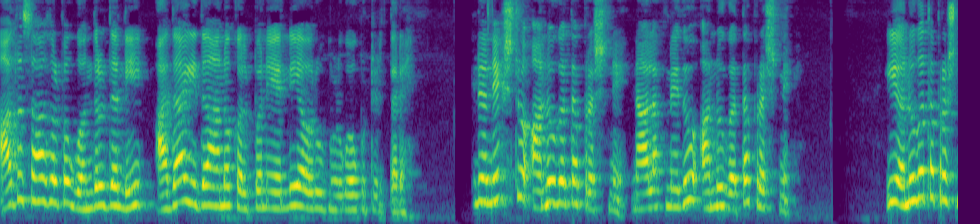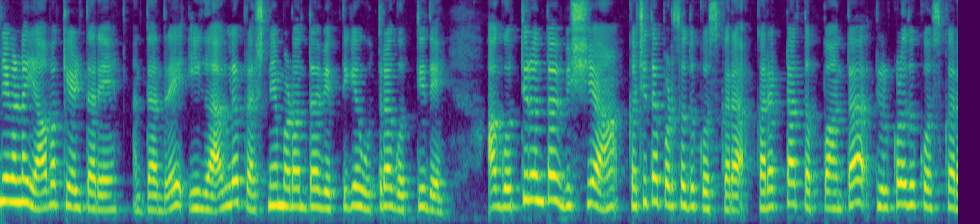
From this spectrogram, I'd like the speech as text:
ಆದರೂ ಸಹ ಸ್ವಲ್ಪ ಗೊಂದಲದಲ್ಲಿ ಅದಾ ಇದ ಅನ್ನೋ ಕಲ್ಪನೆಯಲ್ಲಿ ಅವರು ಮುಳುಗೋಗ್ಬಿಟ್ಟಿರ್ತಾರೆ. ಇನ್ನು ನೆಕ್ಸ್ಟ್ ಅನುಗತ ಪ್ರಶ್ನೆ, ನಾಲ್ಕನೇದು ಅನುಗತ ಪ್ರಶ್ನೆ. ಈ ಅನುಗತ ಪ್ರಶ್ನೆಗಳನ್ನ ಯಾವಾಗ ಕೇಳ್ತಾರೆ? ಅಂತಂದರೆ, ಈಗಾಗಲೇ ಪ್ರಶ್ನೆ ಮಾಡುವಂಥ ವ್ಯಕ್ತಿಗೆ ಉತ್ತರ ಗೊತ್ತಿದೆ. ಆ ಗೊತ್ತಿರೋಂಥ ವಿಷಯ ಖಚಿತಪಡಿಸೋದಕ್ಕೋಸ್ಕರ, ಕರೆಕ್ಟಾ ತಪ್ಪಾ ಅಂತ ತಿಳ್ಕೊಳ್ಳೋದಕ್ಕೋಸ್ಕರ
